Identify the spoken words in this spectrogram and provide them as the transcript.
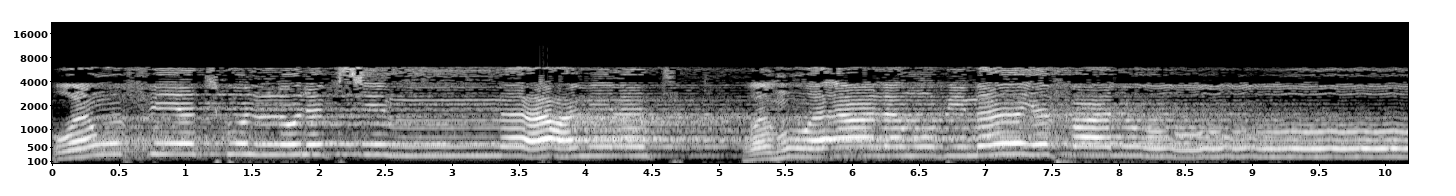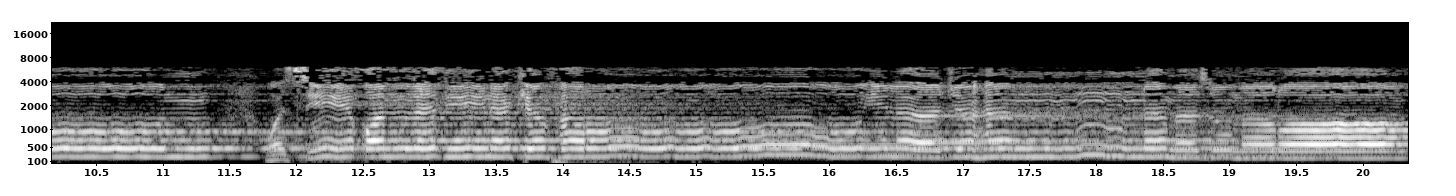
ووفيت كل نفس ما عملت وهو أعلم بما يفعلون. وسيق الذين كفروا إلى جهنم زمرا.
